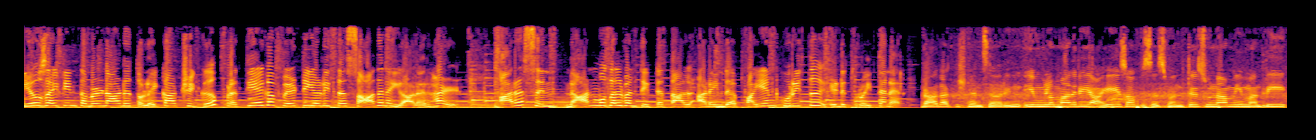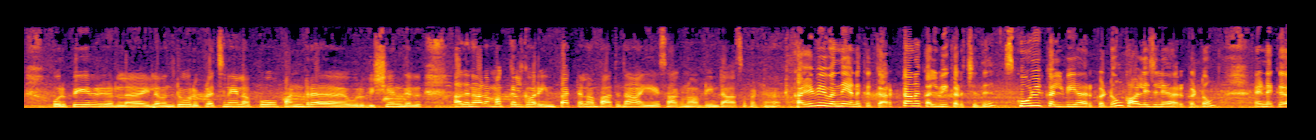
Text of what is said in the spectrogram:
நியூஸ் எயிட்டின் தமிழ்நாடு தொலைக்காட்சிக்கு பிரத்யேக பேட்டியளித்த சாதனையாளர்கள். அரசின் நான் முதல்வன் திட்டத்தால் அடைந்த பயன் குறித்து எடுத்துரைத்தனர். ராதாகிருஷ்ணன் சார் இவங்கள மாதிரி ஐஏஎஸ் ஆஃபீஸர்ஸ் வந்துட்டு சுனாமி மாதிரி ஒரு பேரிடரில் இல்லை வந்துட்டு ஒரு பிரச்சனையில் அப்போது பண்ணுற ஒரு விஷயங்கள் அதனால் மக்களுக்கு வர இம்பேக்ட் எல்லாம் பார்த்து தான் ஐஏஎஸ் ஆகணும் அப்படின்ட்டு ஆசைப்பட்டேன். கல்வி வந்து எனக்கு கரெக்டான கல்வி கிடச்சிது. ஸ்கூல் கல்வியாக இருக்கட்டும் காலேஜ்லேயா இருக்கட்டும் எனக்கு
